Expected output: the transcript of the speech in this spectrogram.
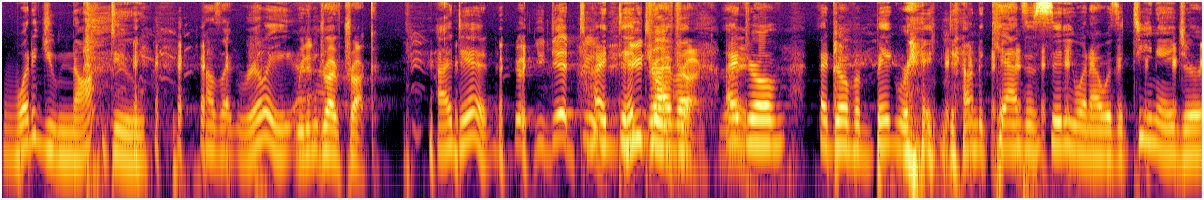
What did you not do?" I was like, "Really? we didn't drive truck. I did. you did too. I did You drive drove a, truck. I drove I drove a big rig down to Kansas City when I was a teenager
